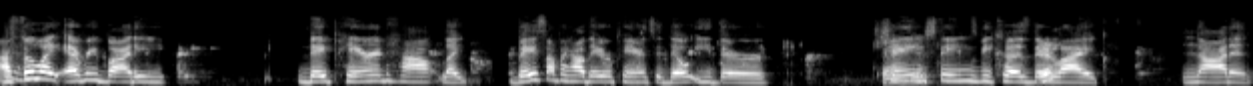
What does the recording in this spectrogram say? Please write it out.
I feel like everybody they parent how like based off of how they were parented, they'll either change it. things because they're Yeah. like, no, I didn't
